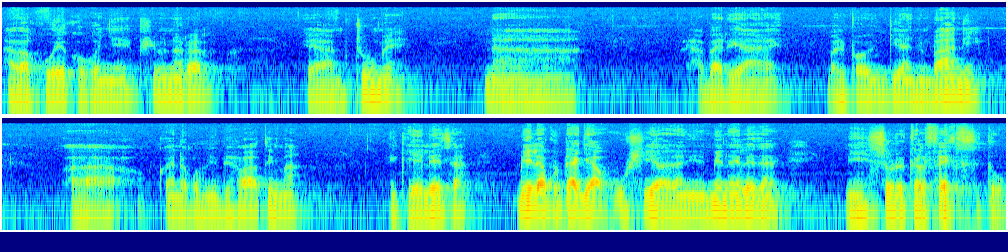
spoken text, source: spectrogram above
hawakuweko kwenye funeral ya mtume, na habari ya walipoingia nyumbani kwenda kwa Bibi Fatima, nikieleza bila kutaja ushia wala nini, mimi naeleza ni historical facts tu,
